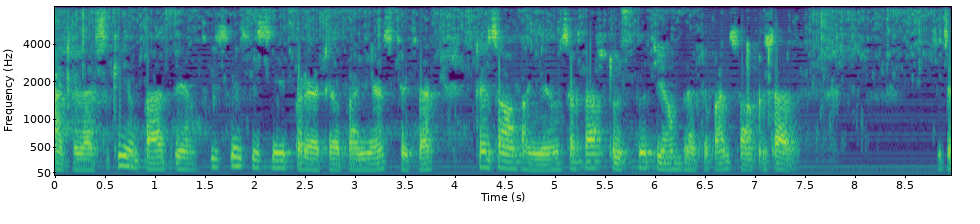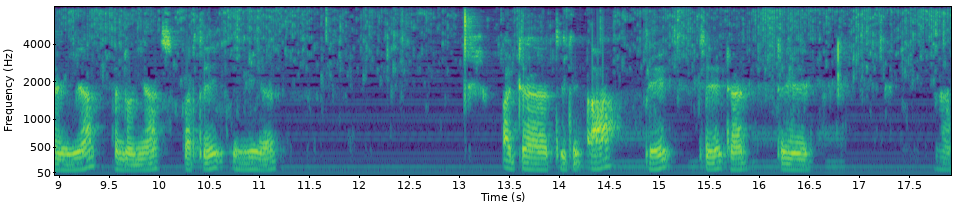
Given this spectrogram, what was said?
adalah segi empat yang sisi-sisi berhadapannya sejajar dan sama panjang serta sudut-sudut yang berhadapan sama besar. Sejar genjang bentuknya seperti ini ya. Ada titik A, B, C, dan D. Nah,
